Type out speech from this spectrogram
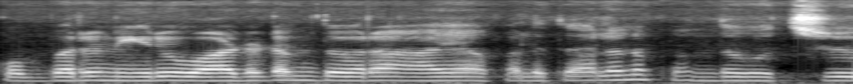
కొబ్బరి నీరు వాడటం ద్వారా ఆయా ఫలితాలను పొందవచ్చు.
